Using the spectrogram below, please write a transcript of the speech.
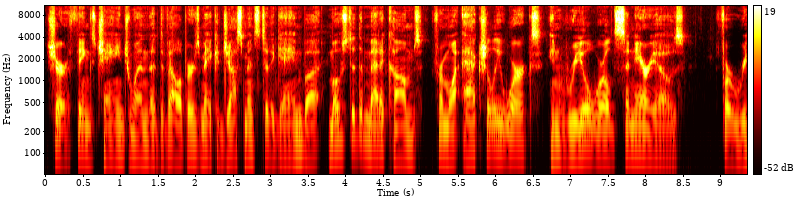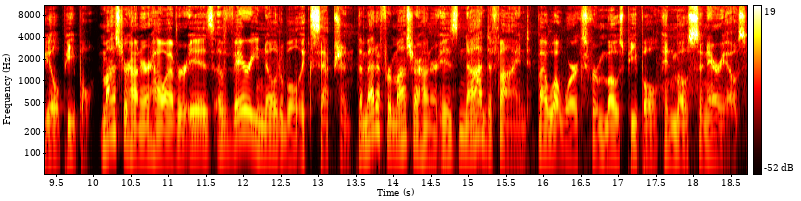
Sure, things change when the developers make adjustments to the game, but most of the meta comes from what actually works in real world scenarios for real people. Monster Hunter, however, is a very notable exception. The meta for Monster Hunter is not defined by what works for most people in most scenarios.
